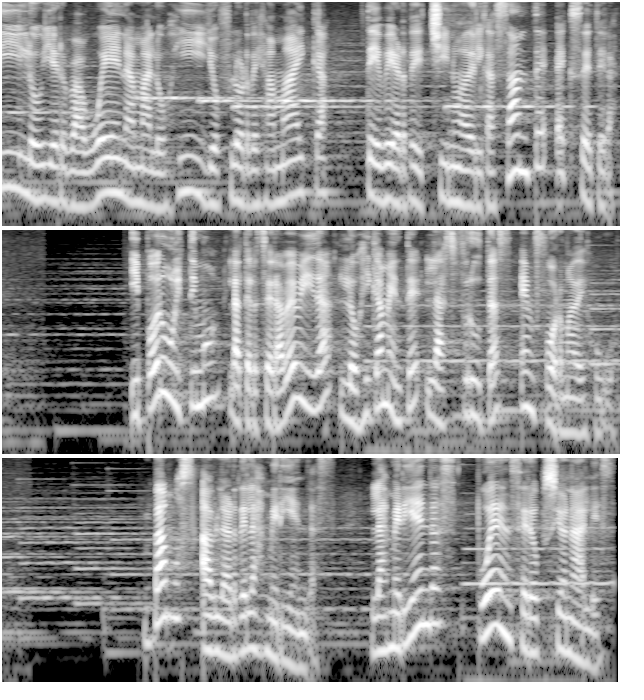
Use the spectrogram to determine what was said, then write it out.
tilo, hierbabuena, malojillo, flor de jamaica, té verde chino adelgazante, etc. Y por último, la tercera bebida, lógicamente, las frutas en forma de jugo. Vamos a hablar de las meriendas. Las meriendas pueden ser opcionales,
